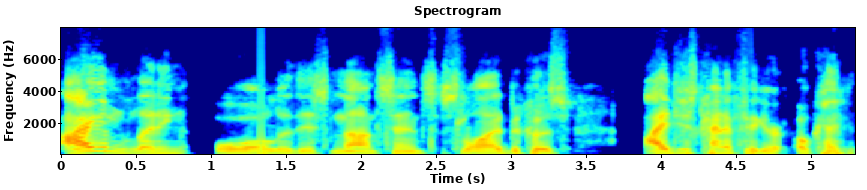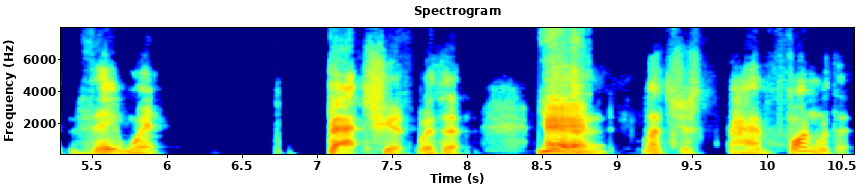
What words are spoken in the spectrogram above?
I am letting all of this nonsense slide because I just kind of figure, okay, they went batshit with it, and let's just have fun with it.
